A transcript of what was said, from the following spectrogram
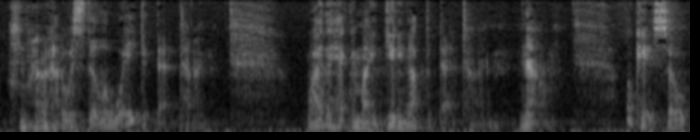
I was still awake at that time. Why the heck am I getting up at that time? Now okay so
